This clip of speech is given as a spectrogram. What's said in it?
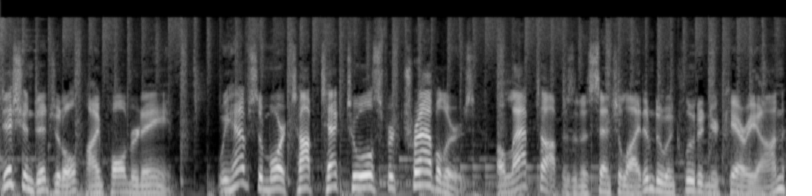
Dish and Digital, I'm Paul Murnane. We have some more top tech tools for travelers. A laptop is an essential item to include in your carry on.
